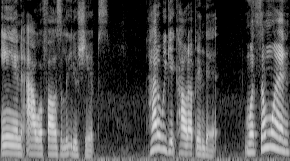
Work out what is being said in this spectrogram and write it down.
in our false leaderships? How do we get caught up in that? When someone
